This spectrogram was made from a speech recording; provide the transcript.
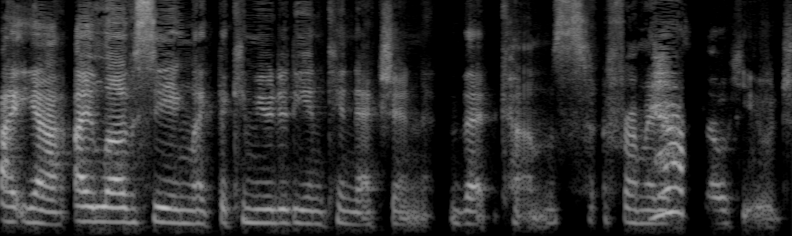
I, yeah i love seeing like the community and connection that comes from it yeah. it's so huge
